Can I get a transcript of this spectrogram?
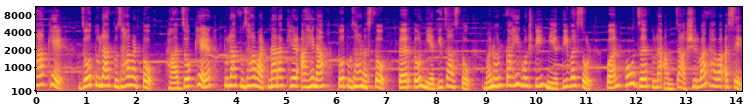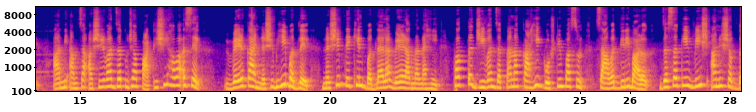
हा खेळ जो तुला तुझा वाटतो हा जो खेळ तुला तुझा वाटणारा खेळ आहे ना तो तुझा नसतो तर तो नियतीचा असतो. म्हणून काही गोष्टी नियतीवर सोड. पण हो जर तुला आमचा आशीर्वाद हवा असेल आणि आमचा आशीर्वाद जर तुझ्या पाठीशी हवा असेल वेळ काय नशीबही बदलेल. नशीब देखील बदलायला वेळ लागणार नाही. फक्त जीवन जगताना काही गोष्टींपासून सावधगिरी बाळग. जसं की विष आणि शब्द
